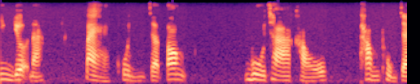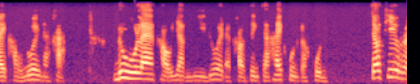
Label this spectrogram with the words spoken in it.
ยิ่งเยอะนะ แต่คุณจะต้องบูชาเขา ทำถูกใจเขาด้วยนะคะ ดูแลเขาอย่างดีด้วยนะเขาจึงจะให้คุณกับคุณ เจ้าที่แร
